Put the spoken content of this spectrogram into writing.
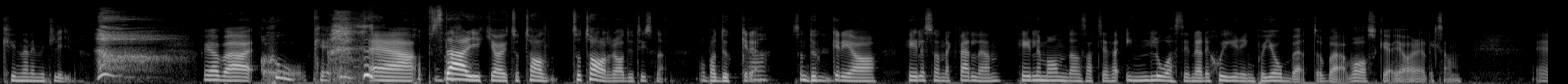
kvinnan i mitt liv. Och jag bara, Okej. Eh, där gick jag i total, total radiotystnad och bara duckade. Ja. Sen duckade jag hela söndagskvällen. Hela måndagen satt jag så inlåst i en redigering på jobbet och bara, vad ska jag göra liksom? Eh,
